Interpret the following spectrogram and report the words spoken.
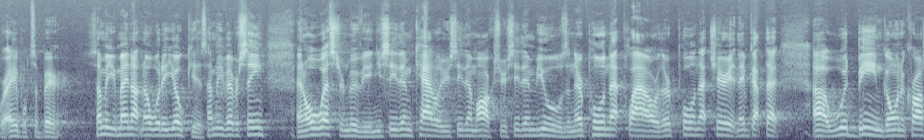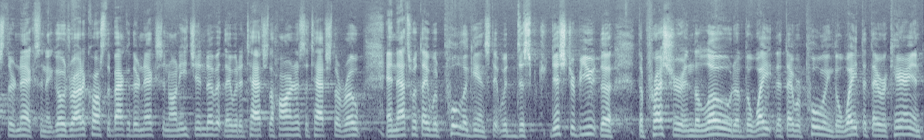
were able to bear. Some of you may not know what a yoke is. How many of you have ever seen an old Western movie and you see them cattle, you see them ox, you see them mules, and they're pulling that plow or they're pulling that chariot, and they've got that uh, wood beam going across their necks, and it goes right across the back of their necks, and on each end of it, they would attach the harness, attach the rope, and that's what they would pull against. It would dis- distribute the, the pressure and the load of the weight that they were pulling, the weight that they were carrying.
